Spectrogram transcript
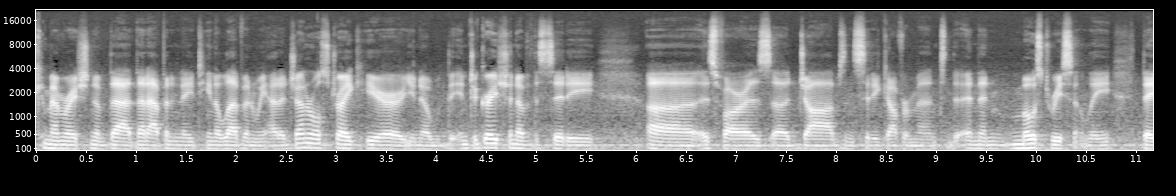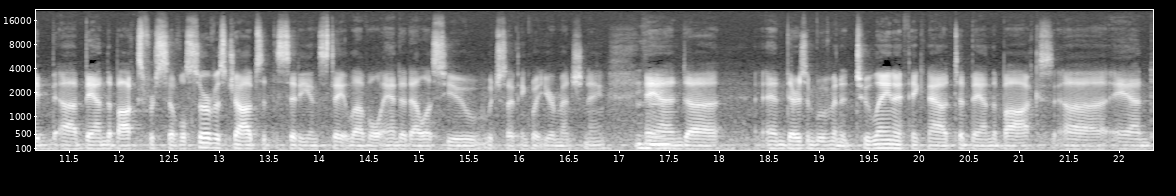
commemoration of that that happened in 1811. We had a general strike here. You know, the integration of the city. Uh, as far as uh, jobs and city government. And then most recently, they uh, banned the box for civil service jobs at the city and state level and at LSU, which is I think what you're mentioning. Mhm. And uh, and there's a movement at Tulane, I think now, to ban the box. Uh, and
